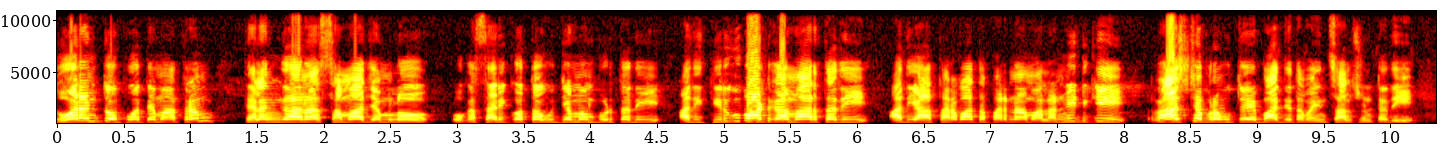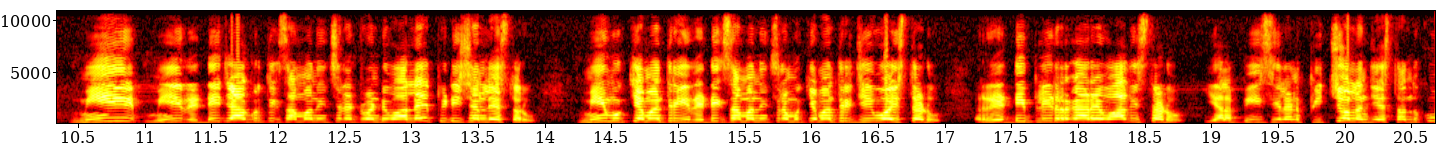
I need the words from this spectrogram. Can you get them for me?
ధోరణితో పోతే మాత్రం తెలంగాణ సమాజంలో ఒక సరికొత్త ఉద్యమం పుడుతుంది. అది తిరుగుబాటుగా మారుతుంది. అది ఆ తర్వాత పరిణామాలన్నిటికీ రాష్ట్ర ప్రభుత్వమే బాధ్యత వహించాల్సి ఉంటుంది. మీ మీ రెడ్డి జాగృతికి సంబంధించినటువంటి వాళ్ళే పిటిషన్లు వేస్తారు. మీ ముఖ్యమంత్రి రెడ్డికి సంబంధించిన ముఖ్యమంత్రి జీవో ఇస్తాడు. రెడ్డి ప్లీడర్ గారే వాదిస్తాడు. ఇలా బీసీలను పిచ్చోళ్ళని చేస్తేందుకు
